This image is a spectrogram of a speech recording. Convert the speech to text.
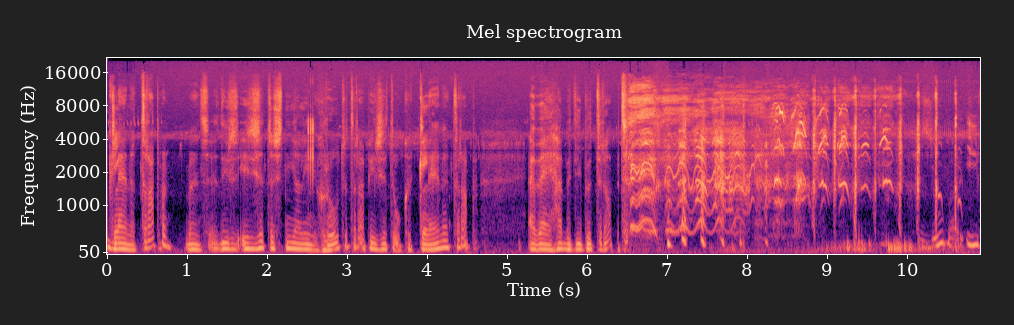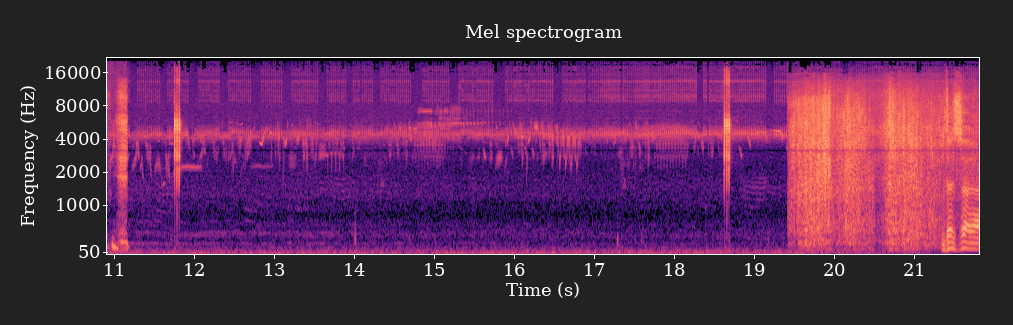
kleine trappen, mensen. Hier, hier zit dus niet alleen een grote trap, hier zit ook een kleine trap. En wij hebben die betrapt. Zo maar even. Dus eh,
